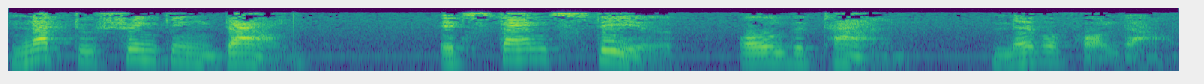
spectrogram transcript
not to shrinking down. It stands still all the time, never fall down.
